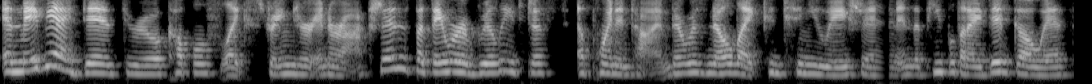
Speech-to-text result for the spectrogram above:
And maybe I did through a couple like stranger interactions, but they were really just a point in time. There was no like continuation in the people that I did go with.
